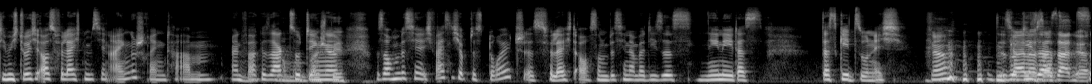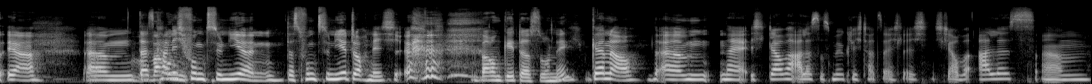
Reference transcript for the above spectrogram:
die mich durchaus vielleicht ein bisschen eingeschränkt haben. Einfach Mhm. gesagt, so Dinge, Beispiel. was auch ein bisschen, ich weiß nicht, ob das Deutsch ist, vielleicht auch so ein bisschen, aber dieses, nee, nee, das, das geht so nicht. Ne? so Geiler dieser Satz, Satz, ja. Ja. Ähm, das kann Warum- nicht funktionieren. Das funktioniert doch nicht. Warum geht das so nicht? Genau. Ähm, naja, ich glaube, alles ist möglich tatsächlich. Ich glaube, alles, ähm,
